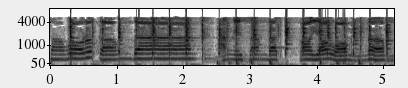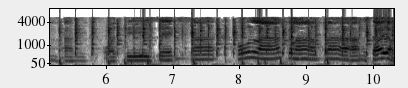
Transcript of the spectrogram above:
sawur kambang nangis sambat kaya wong nembang wedi siksa ula kelabang saya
